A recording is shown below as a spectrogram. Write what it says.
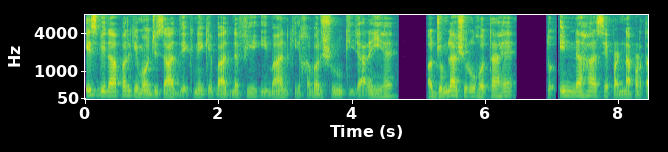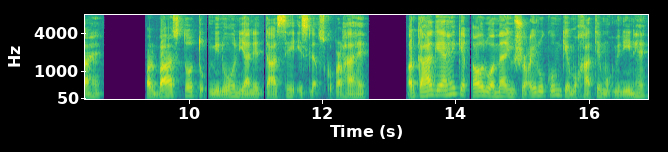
اس بنا پر کہ معجزات دیکھنے کے بعد نفی ایمان کی خبر شروع کی جا رہی ہے اور جملہ شروع ہوتا ہے تو انہا سے پڑھنا پڑتا ہے اور بعض تو تؤمنون یعنی تا سے اس لفظ کو پڑھا ہے۔ اور کہا گیا ہے کہ قول وما یشعرکم کے مخاطب مؤمنین ہیں۔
